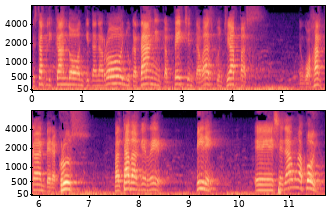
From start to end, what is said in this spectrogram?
Se está aplicando en Quintana Roo, en Yucatán, en Campeche, en Tabasco, en Chiapas, en Oaxaca, en Veracruz, faltaba Guerrero. Miren, eh, se da un apoyo,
